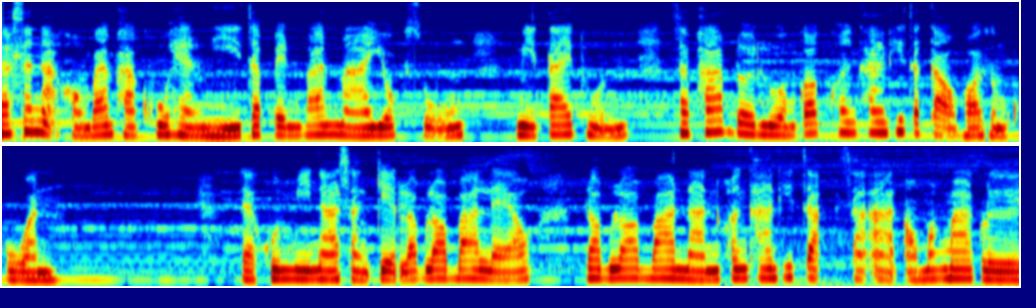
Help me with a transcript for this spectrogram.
ลักษณะของบ้านพักครูแห่งนี้จะเป็นบ้านไม้ยกสูง มีใต้ถุน สภาพโดยรวมก็ค่อนข้างที่จะเก่าพอสมควร แต่คุณมีนาสังเกตรอบๆบบ้านแล้ว รอบๆบบ้านนั้นค่อนข้างที่จะสะอาดเอามากๆเลย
